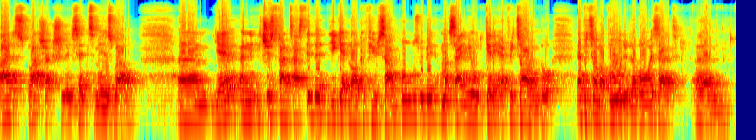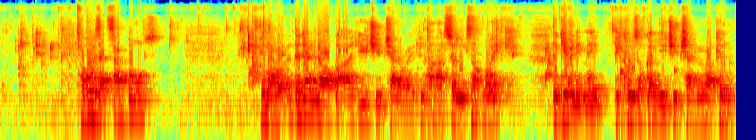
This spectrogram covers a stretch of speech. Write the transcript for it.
I had a splash actually sent to me as well. Um, yeah, and it's just fantastic that you get like a few samples with it. I'm not saying you'll get it every time, but every time I've ordered, I've always had um, I've always had samples. You know, they don't know I've got a YouTube channel or anything like that, so it's not like they're giving it me because I've got a YouTube channel and I can,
